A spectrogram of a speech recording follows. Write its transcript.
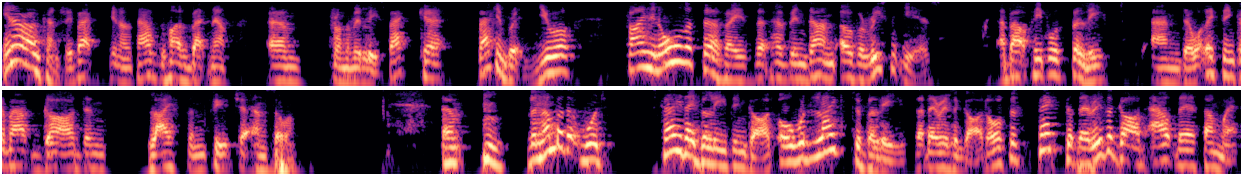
In our own country, back, you know, thousands of miles back now, um, from the Middle East, back, uh, back in Britain, you will find in all the surveys that have been done over recent years about people's beliefs and uh, what they think about God and life and future and so on. Um, the number that would say they believed in God or would like to believe that there is a God or suspect that there is a God out there somewhere,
